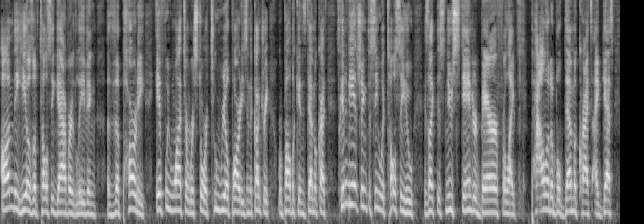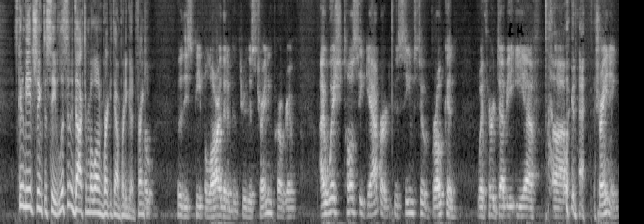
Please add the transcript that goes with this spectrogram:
on the heels of Tulsi Gabbard leaving the party if we want to restore two real parties in the country, Republicans, Democrats. It's going to be interesting to see what Tulsi, who is like this new standard bearer for like palatable Democrats, I guess. It's going to be interesting to see. Listen to Dr. Malone break it down pretty good. Frank. who these people are that have been through this training program. I wish Tulsi Gabbard, who seems to have broken with her WEF uh, training,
